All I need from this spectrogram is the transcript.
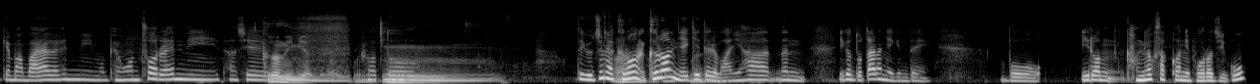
이게 막 마약을 했니, 뭐 병원 투어를 했니, 사실 그런 의미였네요 이분. 그것도 음, 근데 요즘에 그런 아, 그런 그렇구나. 얘기들을 많이 하는 이건 또 다른 얘기인데 뭐 이런 강력 사건이 벌어지고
